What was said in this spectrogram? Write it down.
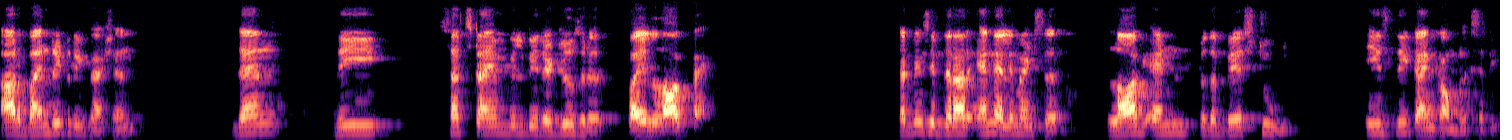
or binary tree fashion, then the search time will be reduced by log time. That means if there are n elements, log n to the base 2 is the time complexity.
